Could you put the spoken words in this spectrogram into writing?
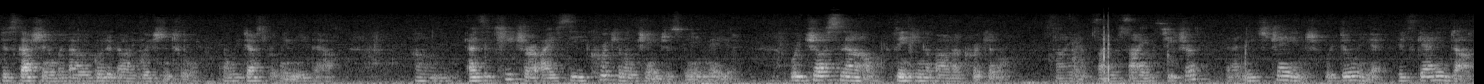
discussion without a good evaluation tool, and we desperately need that. Um, as a teacher, I see curriculum changes being made. We're just now thinking about our curriculum. Science, I'm a science teacher. That needs change. We're doing it. It's getting done.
